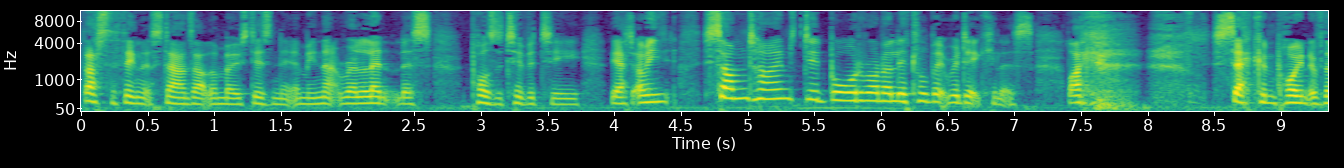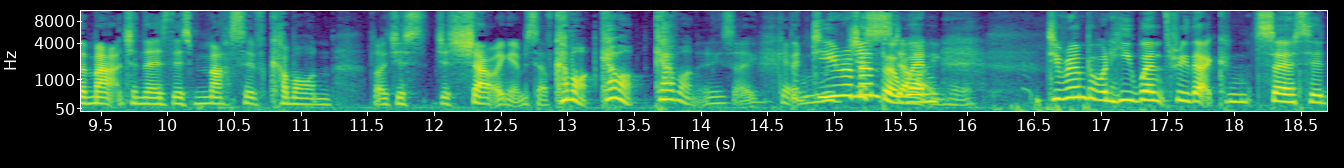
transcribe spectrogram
That's the thing that stands out the most, isn't it? I mean, that relentless positivity. The, atti- I mean, sometimes did border on a little bit ridiculous, like. second point of the match and there's this massive come on like just just shouting at himself come on come on come on and he's like okay, But do you remember when- here. Do you remember when he went through that concerted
